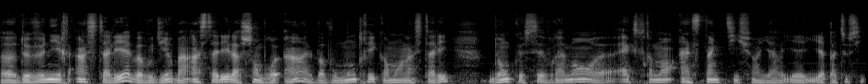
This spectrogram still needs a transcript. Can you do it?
euh, de venir installer, elle va vous dire ben, installer la chambre 1, elle va vous montrer comment l'installer. Donc c'est vraiment euh, extrêmement instinctif, il hein. n'y a, pas de souci.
